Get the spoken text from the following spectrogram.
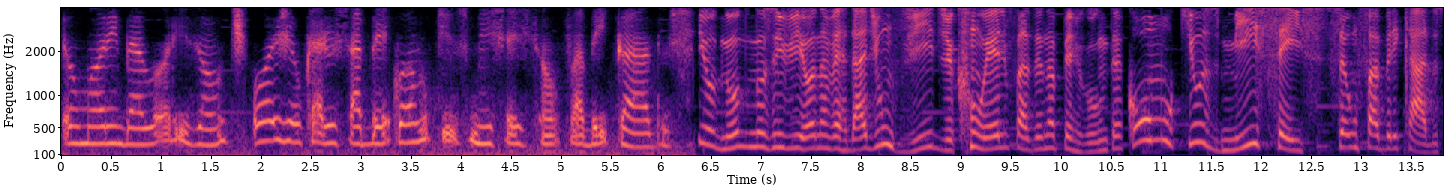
eu moro em Belo Horizonte. Hoje eu quero saber como que os mísseis são fabricados. E o Nuno nos enviou, na verdade, um vídeo com ele fazendo a pergunta como que os mísseis são fabricados.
